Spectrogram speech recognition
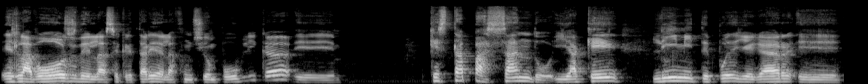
¿Es la voz de la secretaria de la Función Pública? Eh, qué está pasando y a qué límite puede llegar eh,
